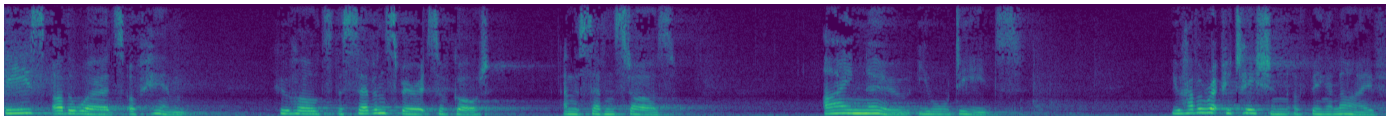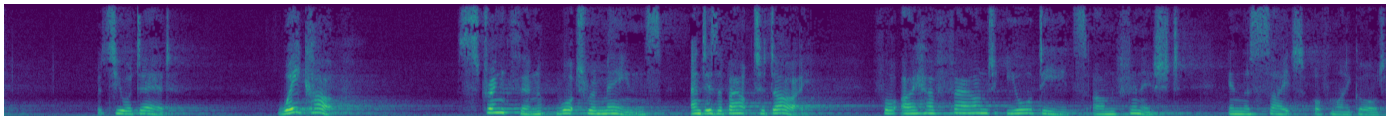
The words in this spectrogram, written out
These are the words of him who holds the seven spirits of God and the seven stars. I know your deeds. You have a reputation of being alive, but you are dead. Wake up, strengthen what remains and is about to die, for I have found your deeds unfinished in the sight of my God.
